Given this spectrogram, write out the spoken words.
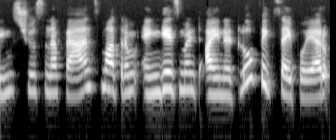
రింగ్స్ చూసిన ఫ్యాన్స్ మాత్రం ఎంగేజ్మెంట్ అయినట్లు ఫిక్స్ అయిపోయారు.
